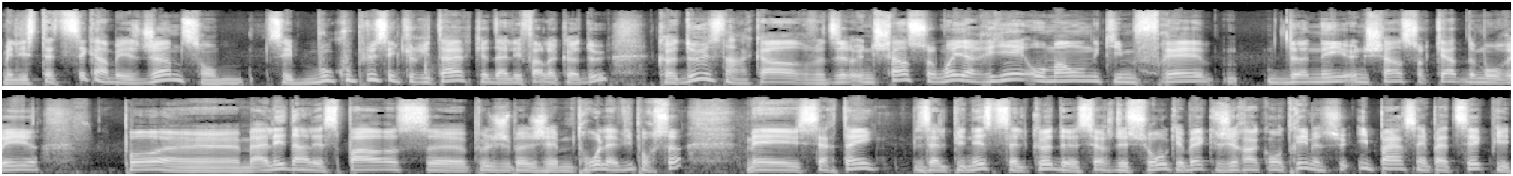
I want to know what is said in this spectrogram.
Mais les statistiques en base jump sont c'est beaucoup plus sécuritaire que d'aller faire le K2. K2, c'est encore, je veux dire, une chance sur moi. Il n'y a rien au monde qui me ferait donner une chance sur quatre de mourir pas un, aller dans l'espace. euh, J'aime trop la vie pour ça. Mais certains alpinistes, c'est le cas de Serge Dessureau au Québec. J'ai rencontré monsieur hyper sympathique puis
